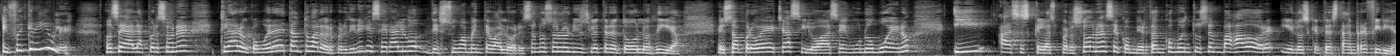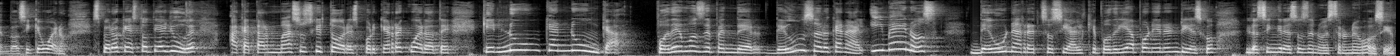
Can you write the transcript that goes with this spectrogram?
y fue increíble. O sea, las personas, claro, como era de tanto valor, pero tiene que ser algo de sumamente valor. Eso no son los newsletters de todos los días. Eso aprovechas si lo hacen uno bueno y haces que las personas se conviertan como en tus embajadores y en los que te están refiriendo. Así que bueno, espero que esto te ayude a catar más suscriptores porque recuérdate que nunca, nunca podemos depender de un solo canal y menos de una red social que podría poner en riesgo los ingresos de nuestro negocio.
